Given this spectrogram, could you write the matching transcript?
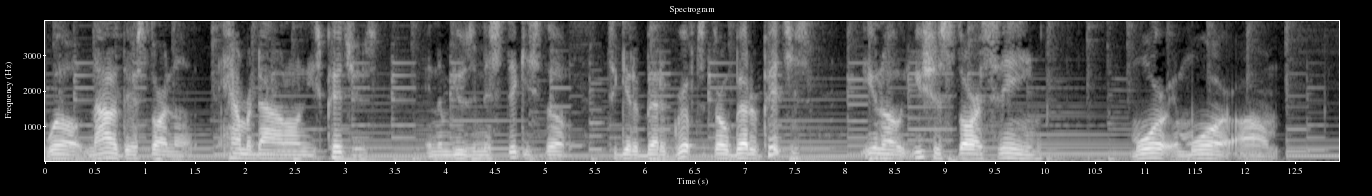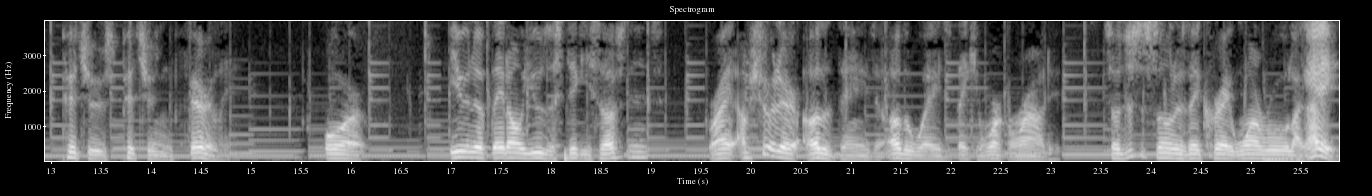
Well, now that they're starting to hammer down on these pitchers and them using this sticky stuff to get a better grip to throw better pitches, you know, you should start seeing more and more um, pitchers pitching fairly. Or even if they don't use a sticky substance, right? I'm sure there are other things and other ways that they can work around it. So just as soon as they create one rule like, hey,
